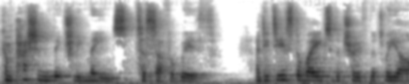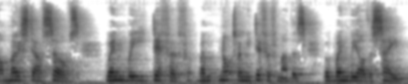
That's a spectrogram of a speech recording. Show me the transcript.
Compassion literally means to suffer with. And it is the way to the truth that we are most ourselves when we differ, from, not when we differ from others, but when we are the same.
